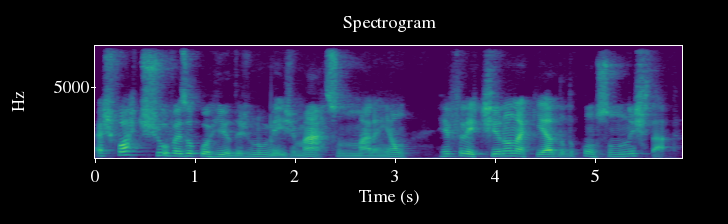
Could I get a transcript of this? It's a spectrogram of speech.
As fortes chuvas ocorridas no mês de março no Maranhão refletiram na queda do consumo no estado.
